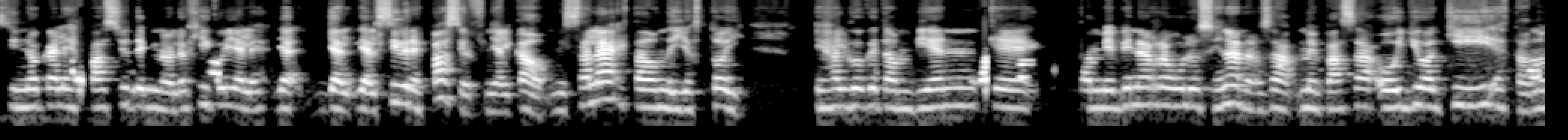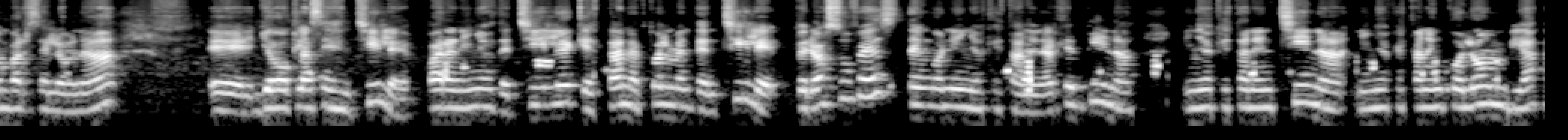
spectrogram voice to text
sino que al espacio tecnológico y al, ciberespacio, al fin y al cabo. Mi sala está donde yo estoy. Es algo que también, que también viene a revolucionar. O sea, me pasa hoy yo aquí, estando en Barcelona, eh, llevo clases en Chile para niños de Chile que están actualmente en Chile, pero a su vez tengo niños que están en Argentina, niños que están en China, niños que están en Colombia,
